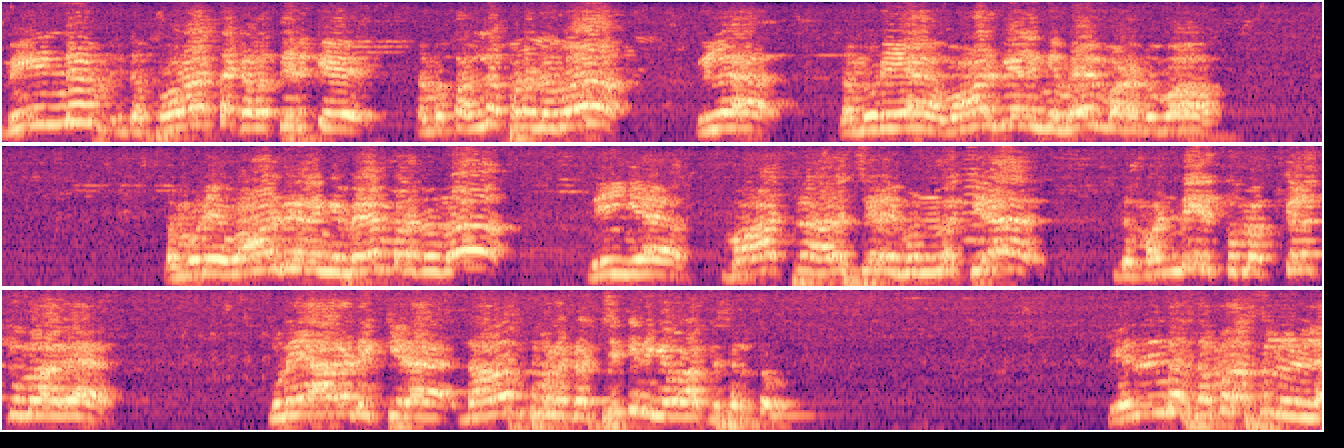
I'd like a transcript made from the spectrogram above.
மீண்டும் இந்த போராட்ட களத்திற்கு நம்ம தள்ளப்படணுமா? இல்ல நம்முடைய வாழ்வியல் இங்க மேம்படணுமா? நம்முடைய வாழ்வில் இங்க மேம்படணும்னா நீங்க மாற்று அரசியலை முன்வைக்கிற இந்த மண்ணிற்கும் மக்களுக்குமாக துணையாக நிற்கிற நாம் போல கட்சிக்கு நீங்க வாக்கு செலுத்தணும். எந்த சமரசமும் இல்ல.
